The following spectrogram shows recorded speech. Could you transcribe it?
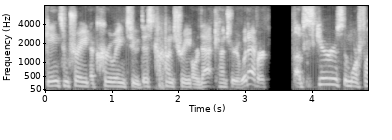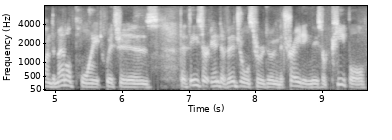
gains from trade accruing to this country or that country or whatever obscures the more fundamental point, which is that these are individuals who are doing the trading. These are people,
